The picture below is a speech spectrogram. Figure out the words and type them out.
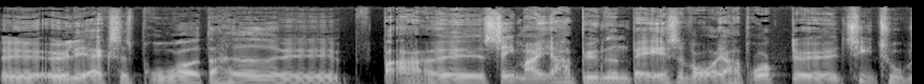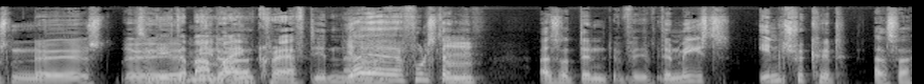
øh, early access-brugere, der havde øh, bare, øh, se mig, jeg har bygget en base, hvor jeg har brugt øh, 10.000 øh, Så gik der bare meter- Minecraft i den? Ja, ja, ja, fuldstændig. Mm. Altså, den, den mest intricate, altså,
